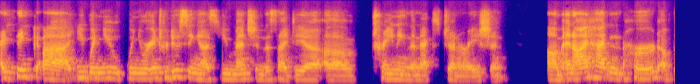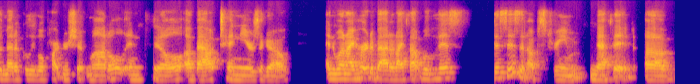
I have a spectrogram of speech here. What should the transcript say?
I think uh, when you when you were introducing us, you mentioned this idea of training the next generation. Um, and I hadn't heard of the medical legal partnership model until about 10 years ago. And when I heard about it, I thought, well, this this is an upstream method of,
